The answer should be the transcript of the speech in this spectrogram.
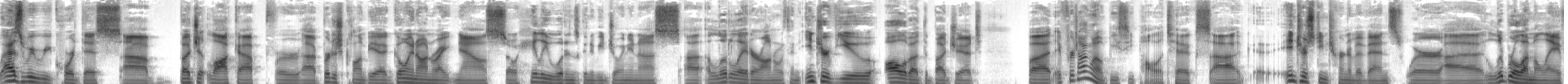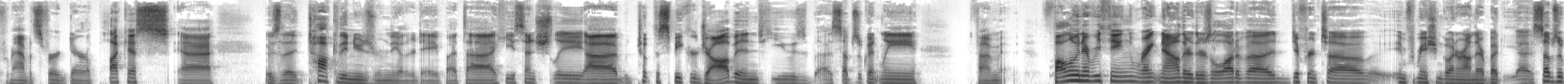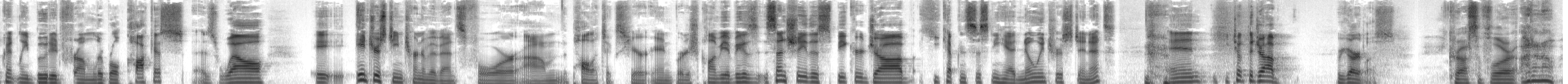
as we record this, uh, budget lockup for uh, British Columbia going on right now. So Hayley Woodin's going to be joining us uh, a little later on with an interview all about the budget. But if we're talking about BC politics, uh, interesting turn of events where Liberal MLA from Abbotsford, Darryl Plecas, uh, it was the talk of the newsroom the other day, but he essentially took the speaker job and he was subsequently, if I'm following everything right now, there there's a lot of uh, different uh, information going around there, but uh, subsequently booted from Liberal caucus as well. I- interesting turn of events for um, the politics here in British Columbia because essentially the speaker job, he kept insisting he had no interest in it, and he took the job regardless. across the floor. I don't know.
